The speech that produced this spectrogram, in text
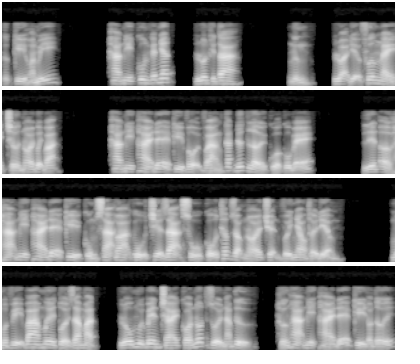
Cực kỳ hoàn mỹ. Hạ nghị cun ghét nhất, luôn khiến ta. Ngừng, loại địa phương này chớ nói bậy bạn. Hạ nghị hải đệ kỳ vội vàng cắt đứt lời của cô bé. Liền ở hạ nghị hải đệ kỳ cùng xạ họa gủ chia dạ sủ cổ thấp giọng nói chuyện với nhau thời điểm, một vị ba mươi tuổi ra mặt, lỗ mũi bên trái có nốt rồi nam tử hướng hạ nghị hải đệ kỳ đó tới.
